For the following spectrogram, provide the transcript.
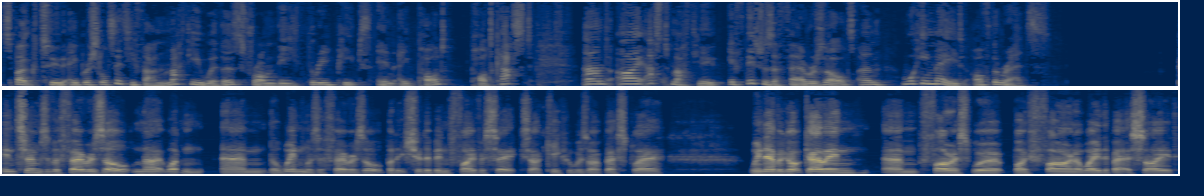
spoke to a Bristol City fan, Matthew Withers, from the Three Peaps in a Pod podcast, and I asked Matthew if this was a fair result and what he made of the Reds in terms of a fair result, no, it wasn't. Um, the win was a fair result, but it should have been five or six. Our keeper was our best player. We never got going. Um, Forest were by far and away the better side.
